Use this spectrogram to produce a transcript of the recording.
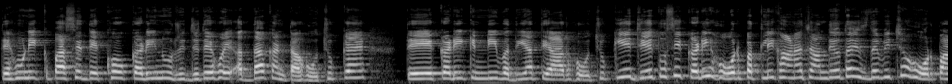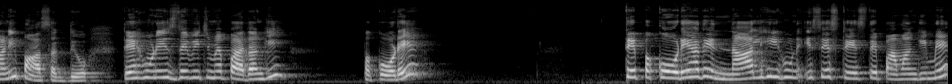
ਤੇ ਹੁਣ ਇੱਕ ਪਾਸੇ ਦੇਖੋ, ਕੜੀ ਨੂੰ ਰਿੱਝਦੇ ਹੋਏ ਅੱਧਾ ਘੰਟਾ ਹੋ ਚੁੱਕਾ ਹੈ ਤੇ ਕੜੀ ਕਿੰਨੀ ਵਧੀਆ ਤਿਆਰ ਹੋ ਚੁੱਕੀ ਹੈ। ਜੇ ਤੁਸੀਂ ਕੜੀ ਹੋਰ ਪਤਲੀ ਖਾਣਾ ਚਾਹੁੰਦੇ ਹੋ ਤਾਂ ਇਸ ਦੇ ਵਿੱਚ ਹੋਰ ਪਾਣੀ ਪਾ ਸਕਦੇ ਹੋ। ਤੇ ਹੁਣ ਇਸ ਦੇ ਵਿੱਚ ਮੈਂ ਪਾ ਦਾਂਗੀ ਪਕੌੜੇ? ਤੇ ਪਕੌੜਿਆਂ ਦੇ ਨਾਲ ਹੀ ਹੁਣ ਇਸੇ ਸਟੇਜ ਤੇ ਪਾਵਾਂਗੀ ਮੈਂ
